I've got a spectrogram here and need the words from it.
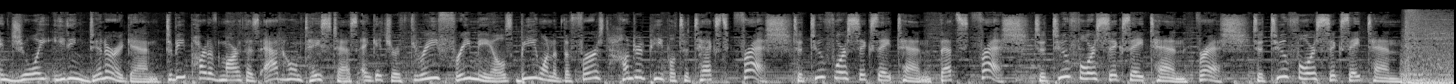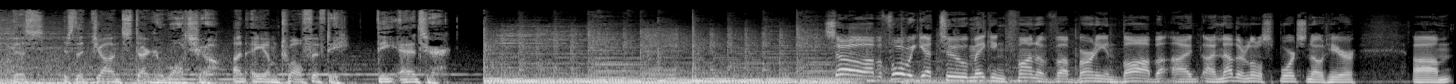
enjoy eating dinner again. To be part of Martha's at home taste test and get your three free meals, be one of the first 100 people to text FRESH to 246810. That's FRESH to 246810. FRESH to 246810. This is the John Steigerwald Show on AM 1250. The answer. So, uh, before we get to making fun of uh, Bernie and Bob, I, another little sports note here. Um,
